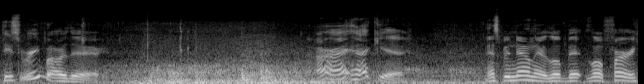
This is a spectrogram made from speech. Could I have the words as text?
Piece of rebar there. All right, heck yeah. It's been down there a little bit, a little furry.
